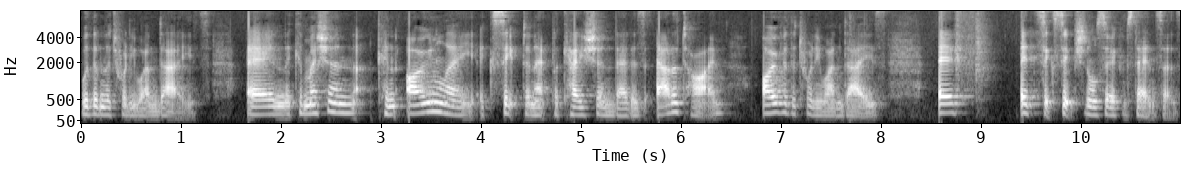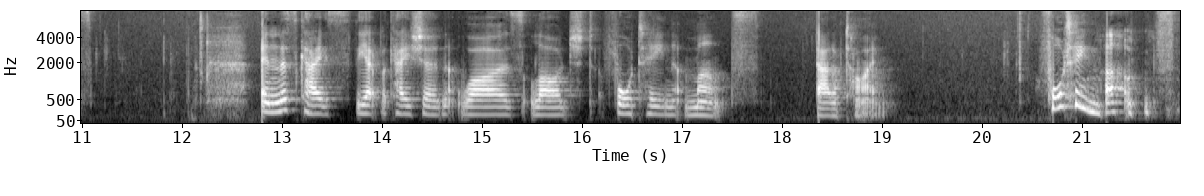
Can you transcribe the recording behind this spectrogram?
within the 21 days, and the Commission can only accept an application that is out of time over the 21 days if it's exceptional circumstances. In this case, the application was lodged 14 months out of time. 14 months.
